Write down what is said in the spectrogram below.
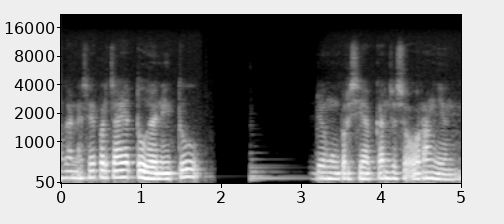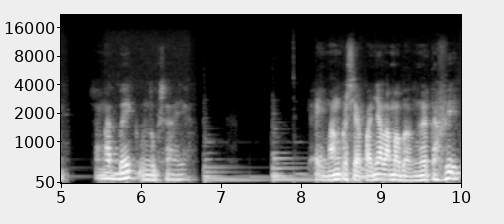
makanya saya percaya Tuhan itu sedang mempersiapkan seseorang yang sangat baik untuk saya. Ya emang persiapannya lama banget tapi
